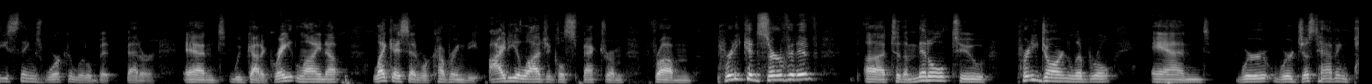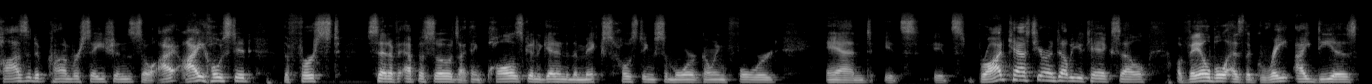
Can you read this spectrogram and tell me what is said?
these things work a little bit better. And we've got a great lineup. Like I said, we're covering the ideological spectrum from pretty conservative uh, to the middle to pretty darn liberal. And we're we're just having positive conversations. So I, I hosted the first set of episodes. I think Paul's going to get into the mix, hosting some more going forward. And it's it's broadcast here on WKXL, available as the Great Ideas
